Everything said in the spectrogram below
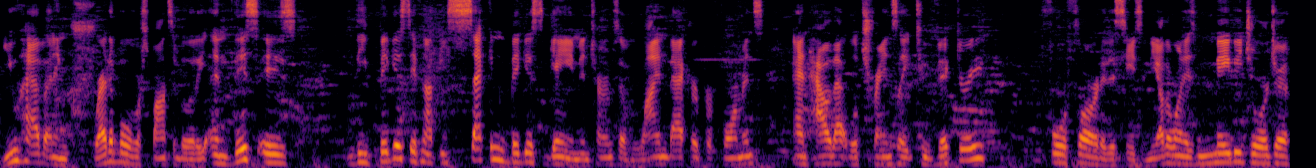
you have an incredible responsibility. And this is the biggest, if not the second biggest game in terms of linebacker performance and how that will translate to victory for Florida this season. The other one is maybe Georgia.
